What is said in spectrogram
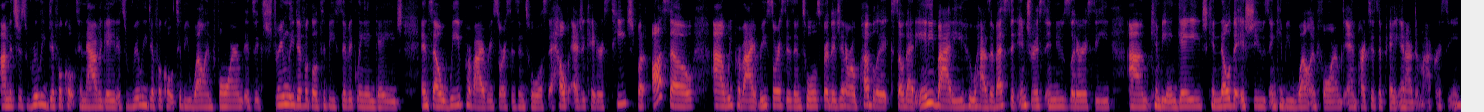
um, it's just really difficult to navigate. It's really difficult to be well informed. It's extremely difficult to be civically engaged. And so we provide resources and tools to help educators teach, but also uh, we provide resources and tools for the general public so that anybody who has a vested interest in news literacy um, can be engaged, can know the issues, and can be well informed and participate in our democracy.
